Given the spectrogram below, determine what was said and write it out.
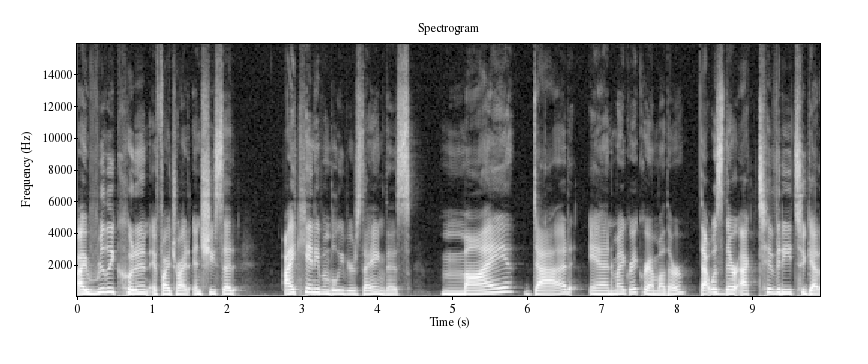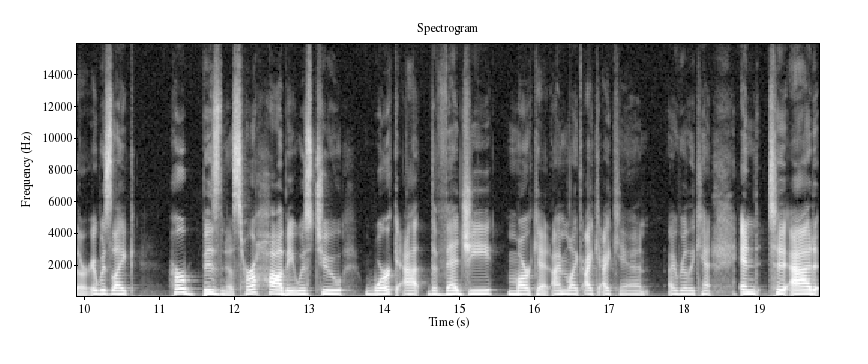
I really couldn't if I tried. And she said, I can't even believe you're saying this. My dad and my great grandmother, that was their activity together. It was like her business, her hobby was to work at the veggie market. I'm like, I, I can't. I really can't. And to add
